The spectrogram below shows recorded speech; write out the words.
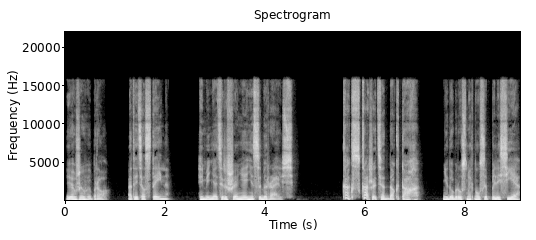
«Я уже выбрал», — ответил Стейн. «И менять решение не собираюсь». «Как скажете, доктор», — недобро усмехнулся Пелесье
